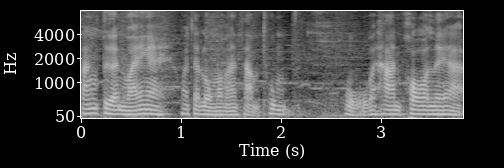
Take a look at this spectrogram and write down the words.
ตั้งเตือนไว้ไง ว่าจะลงประมาณสามทุ่มโหประธานพรเลยอะ่ะ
